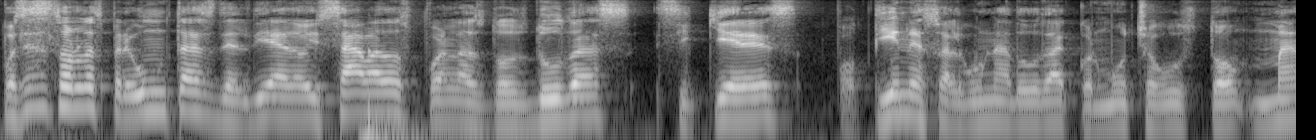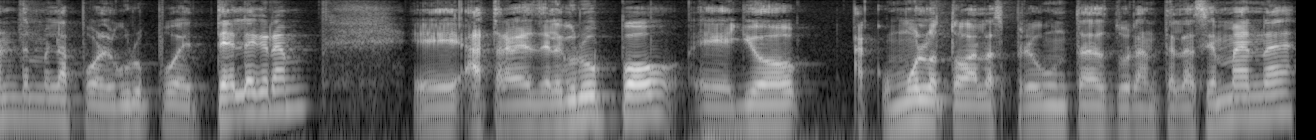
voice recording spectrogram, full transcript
pues esas son las preguntas del día de hoy sábados, fueron las dos dudas. Si quieres o tienes alguna duda, con mucho gusto, mándamela por el grupo de Telegram. Eh, a través del grupo eh, yo acumulo todas las preguntas durante la semana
